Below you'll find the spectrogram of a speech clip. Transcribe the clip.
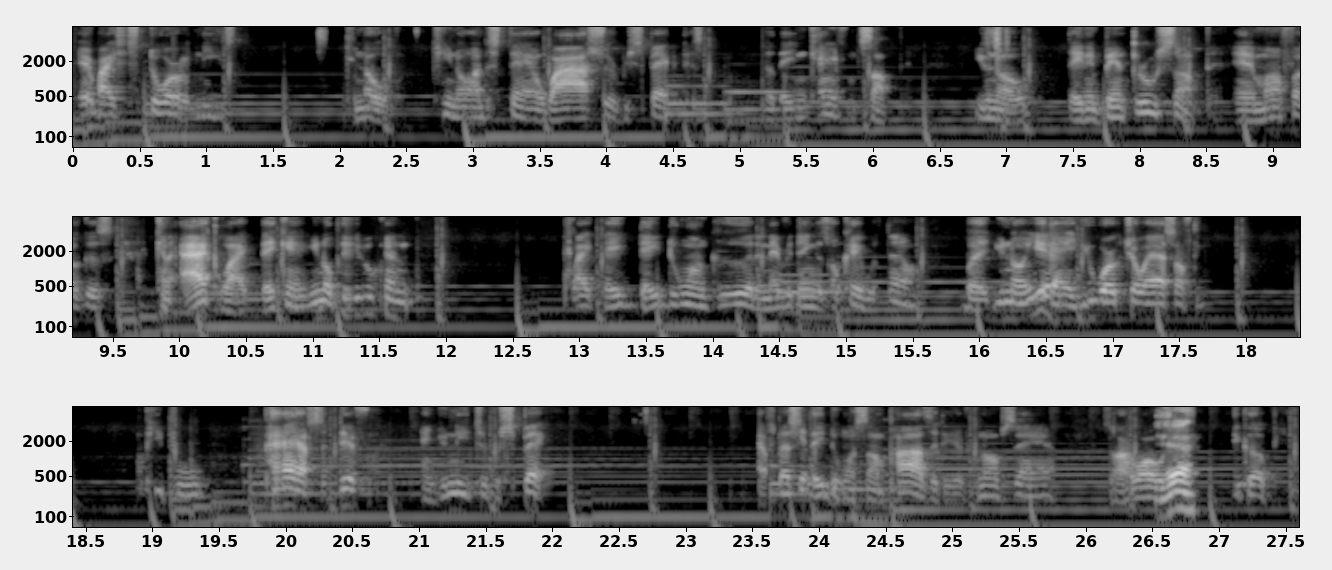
Everybody's story needs to know, to, you know, understand why I should respect this. Because they came from something. You know, they done been through something. And motherfuckers can act like they can, you know, people can like they they doing good and everything is okay with them. But you know, yeah, you worked your ass off to people paths are different and you need to respect especially if they doing something positive, you know what I'm saying? So I always Yeah. pick up you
